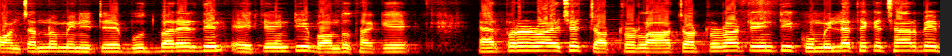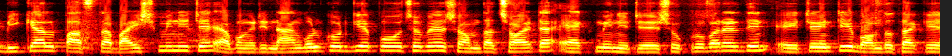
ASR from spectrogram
পঞ্চান্ন মিনিটে। বুধবারের দিন এই ট্রেনটি বন্ধ থাকে। এরপরে রয়েছে চট্টলা চট্টলা ট্রেনটি কুমিল্লা থেকে ছাড়বে বিকাল পাঁচটা বাইশ মিনিটে এবং এটি নাঙ্গলকোট গিয়ে পৌঁছবে সন্ধ্যা ছয়টা এক মিনিটে। শুক্রবারের দিন এই ট্রেনটি বন্ধ থাকে।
